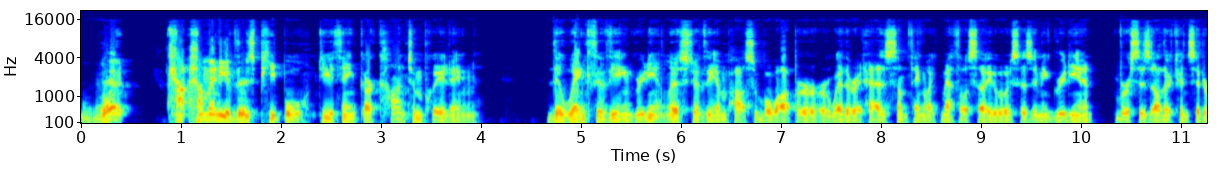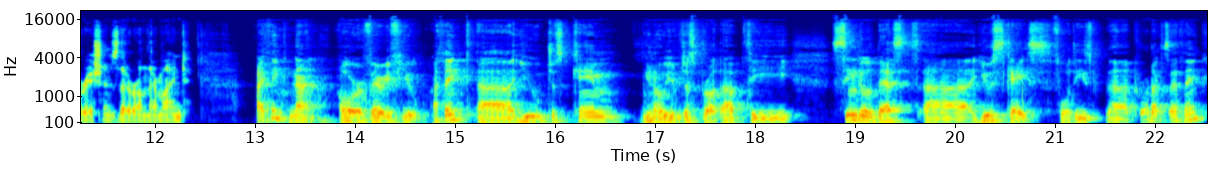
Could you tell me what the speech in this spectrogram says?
what how, how many of those people do you think are contemplating the length of the ingredient list of the impossible whopper or whether it has something like methyl cellulose as an ingredient versus other considerations that are on their mind? I think none or very few. I think uh, you just came you know you've just brought up the single best uh, use case for these uh, products i think.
